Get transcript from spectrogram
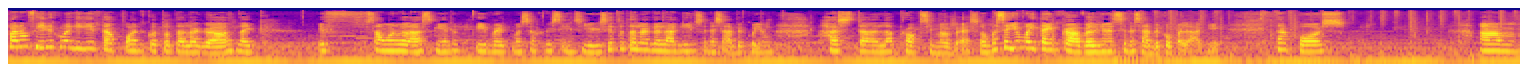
parang feeling ko magiging top 1 ko to talaga. Like, if someone will ask me, ano favorite mo sa Christine series? Ito talaga lagi yung sinasabi ko, yung Hasta la Proxima Vez. So, basta yung may time travel, yun ang sinasabi ko palagi. Tapos, um,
